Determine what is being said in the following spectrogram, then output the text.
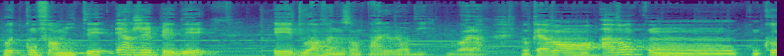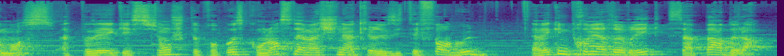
votre conformité RGPD. Et Edouard va nous en parler aujourd'hui. Voilà. Donc avant, avant qu'on commence à te poser des questions, je te propose qu'on lance la machine à curiosité for good avec une première rubrique. Ça part de là.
